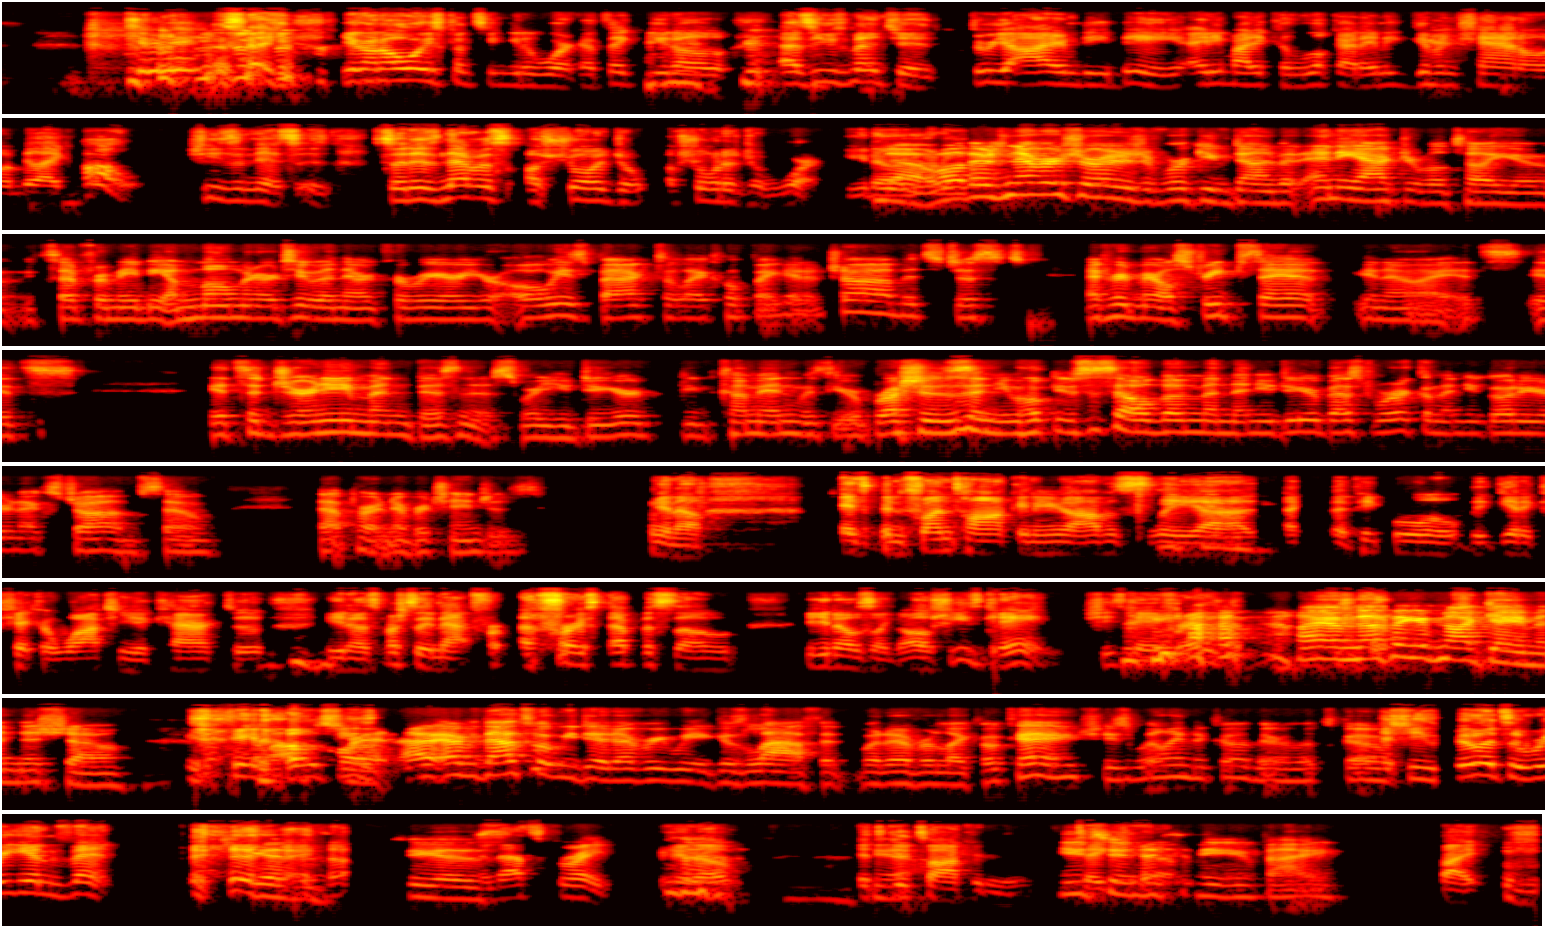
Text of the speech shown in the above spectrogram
you're gonna always continue to work. I think you know, as you mentioned, through your IMDb, anybody can look at any given channel and be like, "Oh, she's in this. So there's never a shortage of, a shortage of work, you know. No, well, there's never a shortage of work you've done, but any actor will tell you, except for maybe a moment or two in their career, you're always back to like, hope I get a job. It's just I've heard Meryl Streep say it. You know, I, it's it's it's a journeyman business where you do your you come in with your brushes and you hope you sell them, and then you do your best work, and then you go to your next job. So that part never changes. You know, it's been fun talking to you. Obviously, uh, that people will get a kick of watching your character. You know, especially in that first episode. You know, it's like, oh, she's game. She's game. Yeah, I am nothing if not game in this show. you know, I, I, that's what we did every week is laugh at whatever. Like, okay, she's willing to go there. Let's go. And she's willing to reinvent. She is. She is. And that's great. You know, it's yeah. good talking to you. You Take too. Care. Nice to meet you. Bye. Bye.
